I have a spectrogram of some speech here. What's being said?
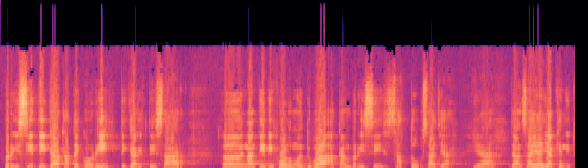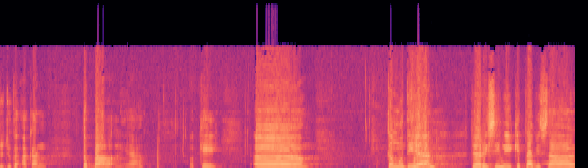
berisi tiga kategori, tiga iktisar e, nanti di volume 2 akan berisi satu saja ya. Dan saya yakin itu juga akan tebal ya. Oke. Eh, kemudian dari sini kita bisa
